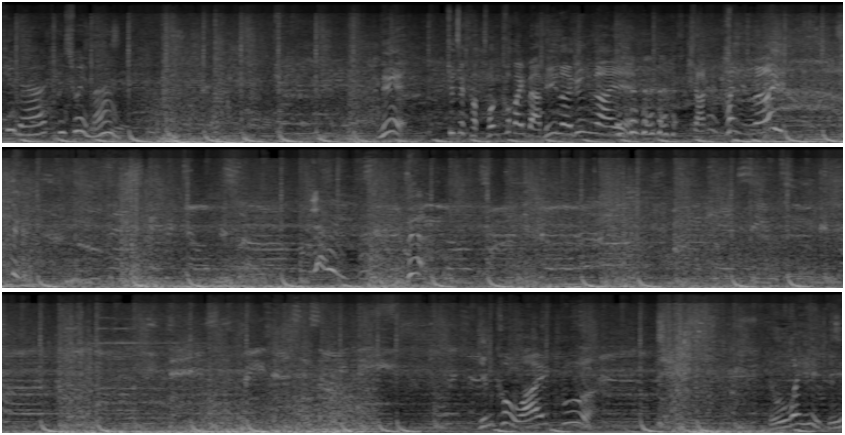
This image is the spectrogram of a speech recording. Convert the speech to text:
ที่รักที่ช่วยมาก นี่ คิดจะขับชนเข้าไปแบบนี้เลยหรือไง จัดให้เลยยิ้มเข้าไว้พวกดูไว้ให้ดี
